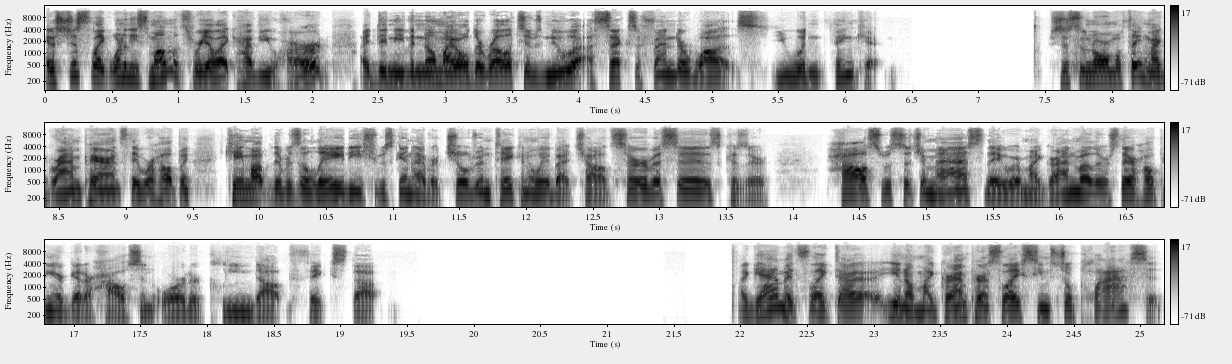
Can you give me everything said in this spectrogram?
It's just like one of these moments where you're like, have you heard? I didn't even know my older relatives knew what a sex offender was. You wouldn't think it. It's just a normal thing. My grandparents, they were helping, came up, there was a lady, she was going to have her children taken away by child services because her house was such a mess. They were, my grandmother was there helping her get her house in order, cleaned up, fixed up. Again, it's like, uh, you know, my grandparents' life seems so placid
